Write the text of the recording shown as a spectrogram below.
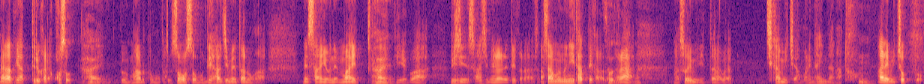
長くやってるからこそってい分もあると思ったそもそも出始めたのが、ね、34年前ってはい言えば、ビジネス始められてから浅ムのに立ってからだからそうですそういう意味で言ったらば近道はあまりないんだなと、うん。ある意味ちょっと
